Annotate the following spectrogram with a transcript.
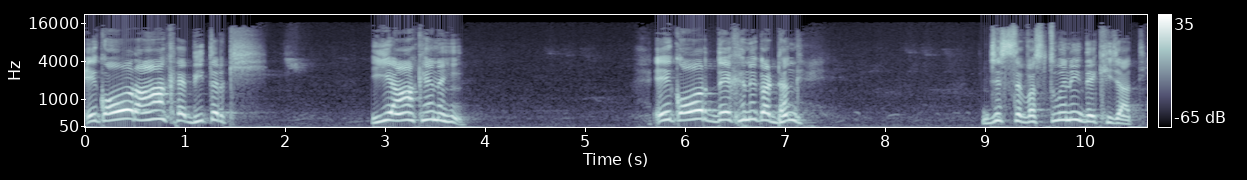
एक और आँख है भीतर की, ये आँखें नहीं, एक और देखने का ढंग है, जिससे वस्तुएँ नहीं देखी जाती,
